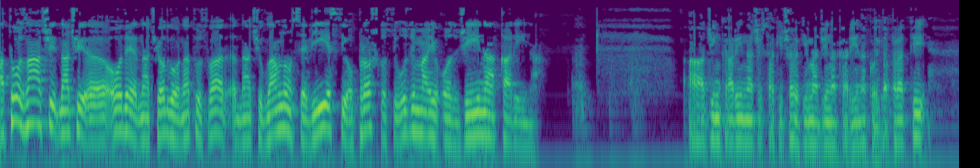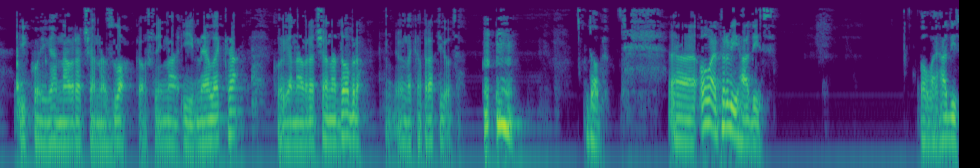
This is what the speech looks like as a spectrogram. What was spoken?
a to znači, znači uh, ovdje je znači, odgovor na tu stvar, znači uglavnom se vijesti o prošlosti uzimaju od džina Karina a džin karina, znači svaki čovjek ima džina karina koji ga prati i koji ga navraća na zlo, kao što ima i meleka koji ga navraća na dobro, neka pratioca. dobro. E, ovaj prvi hadis, ovaj hadis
